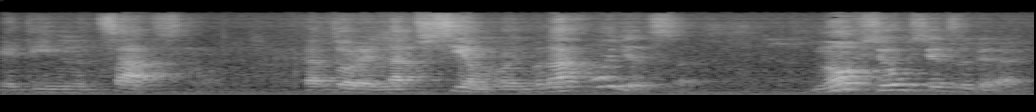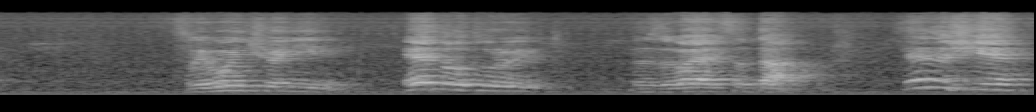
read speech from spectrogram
это именно царство, которое над всем вроде бы находится, но все у всех забирает. Своего ничего не имеет. Это вот уровень называется дам. Следующее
